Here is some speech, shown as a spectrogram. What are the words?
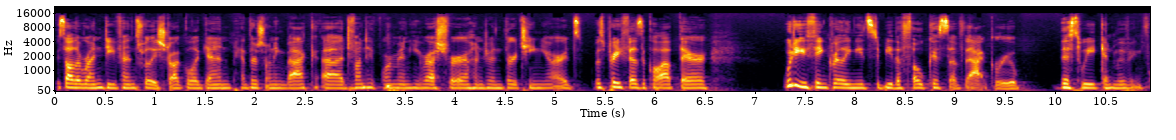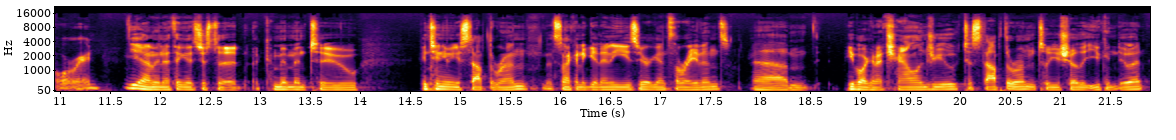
We saw the run defense really struggle again. Panthers running back, uh, D'Onta Foreman, he rushed for 113 yards, was pretty physical out there. What do you think really needs to be the focus of that group this week and moving forward? Yeah, I mean, I think it's just a, a commitment to continuing to stop the run. It's not going to get any easier against the Ravens. Um, people are going to challenge you to stop the run until you show that you can do it.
